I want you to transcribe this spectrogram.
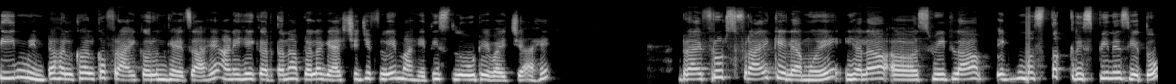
तीन मिनिटं हलकं हलकं फ्राय करून घ्यायचं आहे आणि हे करताना आपल्याला गॅसची जी फ्लेम आहे ती स्लो ठेवायची आहे. ड्रायफ्रुट्स फ्राय केल्यामुळे ह्याला स्वीटला एक मस्त क्रिस्पीनेस येतो.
